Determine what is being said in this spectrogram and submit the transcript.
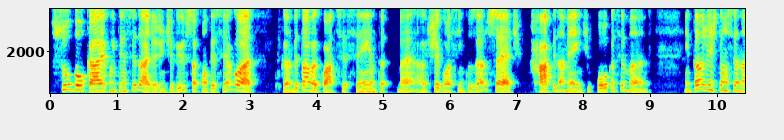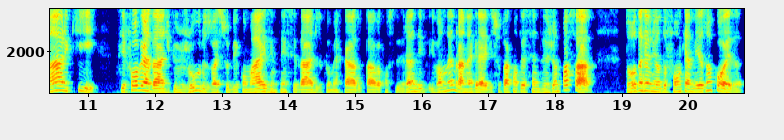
suba ou caia com intensidade. A gente viu isso acontecer agora. O câmbio estava 4,60, né? chegou a 5,07 rapidamente, em poucas semanas. Então a gente tem um cenário que, se for verdade que os juros vai subir com mais intensidade do que o mercado estava considerando, e, e, vamos lembrar, né, Greg, isso está acontecendo desde o ano passado. Toda reunião do FONC é a mesma coisa.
